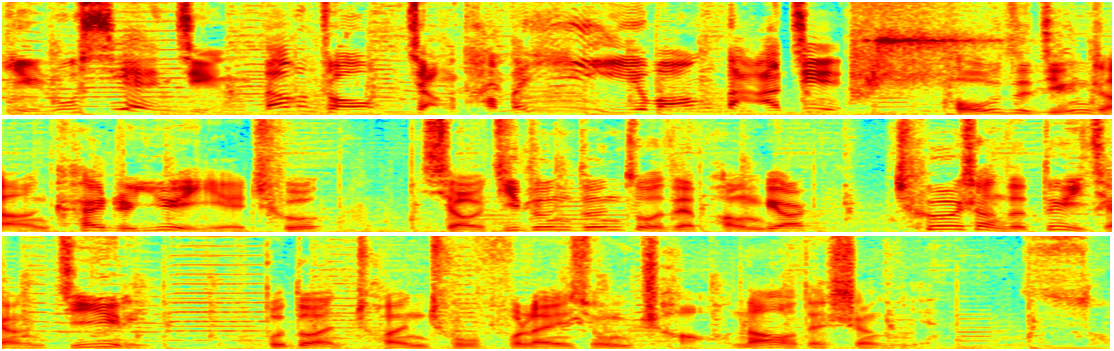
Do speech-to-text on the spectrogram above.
引入陷阱当中，将他们一网打尽。猴子警长开着越野车，小鸡墩墩坐在旁边，车上的对讲机里不断传出弗兰熊吵闹的声音。所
